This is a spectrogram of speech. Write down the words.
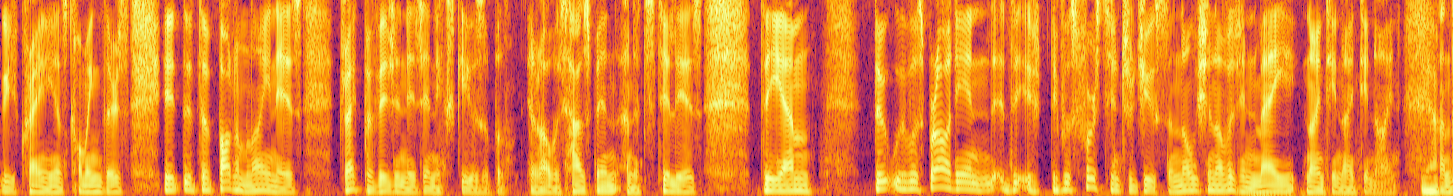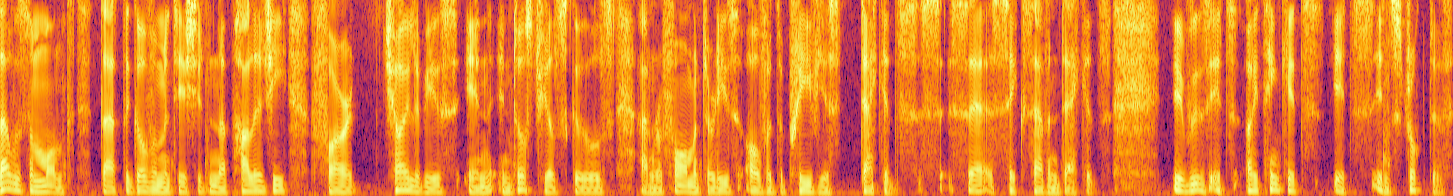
Ukrainians coming. There's it, the bottom line is direct provision is inexcusable it always has been, and it still is. The um, the, it was brought in. The, it was first introduced the notion of it in May 1999, yeah. and that was the month that the government issued an apology for child abuse in industrial schools and reformatories over the previous decades, six, seven decades. It was. It's. I think it's. It's instructive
